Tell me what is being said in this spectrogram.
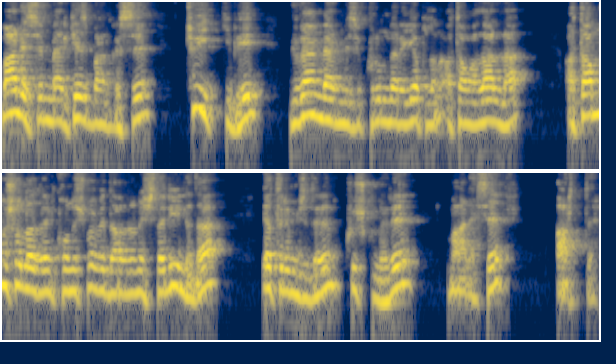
Maalesef Merkez Bankası TÜİK gibi güven vermesi kurumlara yapılan atamalarla, atanmış olanların konuşma ve davranışlarıyla da yatırımcıların kuşkuları maalesef arttı.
